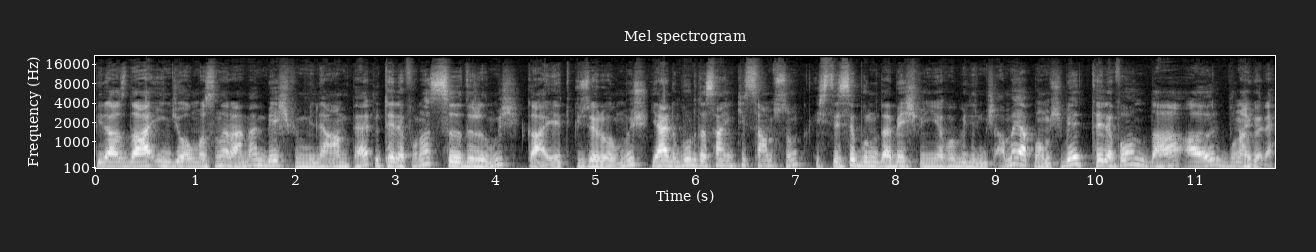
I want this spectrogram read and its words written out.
biraz daha ince olmasına rağmen 5000 mAh bu telefona sığdırılmış. Gayet güzel olmuş. Yani burada sanki Samsung istese bunu da 5000 yapabilirmiş ama yapmamış ve telefon daha ağır buna göre.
